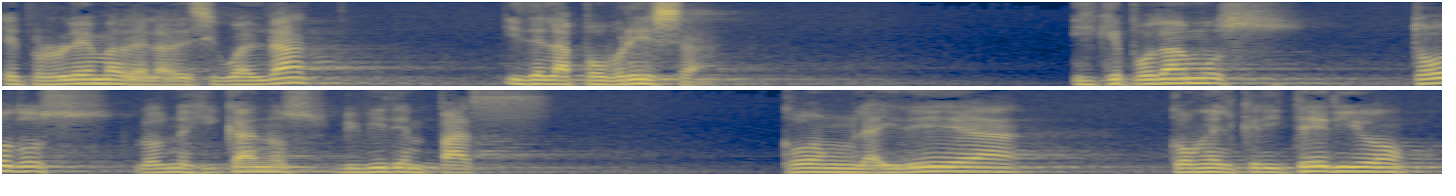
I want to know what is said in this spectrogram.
el problema de la desigualdad y de la pobreza y que podamos todos los mexicanos vivir en paz con la idea, con el criterio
